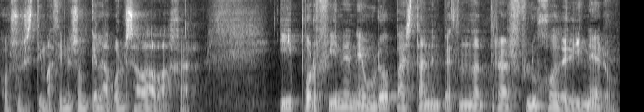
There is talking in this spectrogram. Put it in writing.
o sus estimaciones son que la bolsa va a bajar. Y por fin en Europa están empezando a entrar flujo de dinero.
